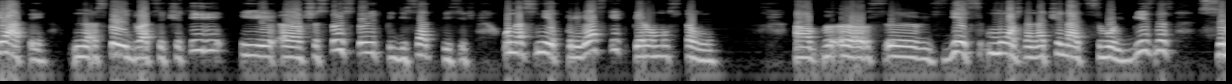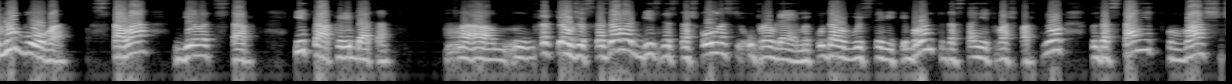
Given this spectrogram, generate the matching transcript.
пятый стоит 24 и э, шестой стоит 50 тысяч. У нас нет привязки к первому столу. А, э, э, здесь можно начинать свой бизнес с любого стола делать старт. Итак, ребята, как я уже сказала, бизнес наш полностью управляемый. Куда вы выставите бронь, туда станет ваш партнер, туда станет ваш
